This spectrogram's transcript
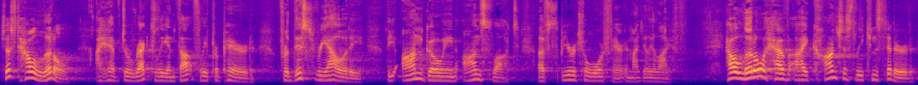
just how little I have directly and thoughtfully prepared for this reality, the ongoing onslaught of spiritual warfare in my daily life. How little have I consciously considered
